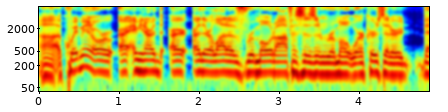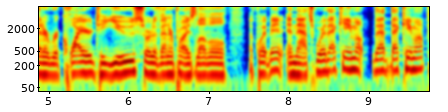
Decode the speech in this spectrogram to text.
uh, equipment, or I mean, are, are are there a lot of remote offices and remote workers that are that are required to use sort of enterprise level equipment, and that's where that came up that that came up?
